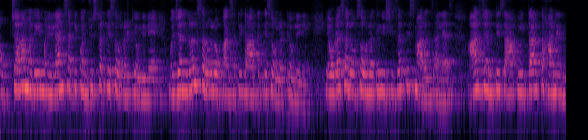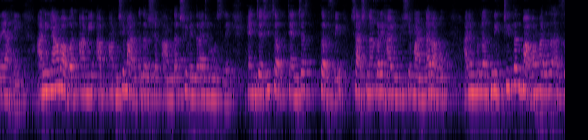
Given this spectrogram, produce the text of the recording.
उपचारामध्ये महिलांसाठी पंचवीस टक्के सवलत ठेवलेली आहे. व जनरल सर्व लोकांसाठी दहा टक्के सवलत ठेवलेली आहे. एवढ्या सलो सवलतीनिशी जर ते स्मारक झाल्यास आज जनतेचा हितार्थ हा निर्णय आहे. आणि याबाबत आम्ही आप- आमचे मार्गदर्शक आमदार शिवेंद्रराजे भोसले यांच्याशी च त्यांच्यातर्फे शासनाकडे हा विषय मांडणार आहोत. आणि न- निश्चितच बाबा महाराज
